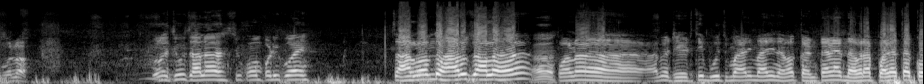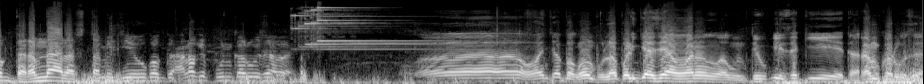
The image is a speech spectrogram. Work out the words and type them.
બોલો. બોલો શું ચાલે? શું કોમ પડ્યું કોઈ? ચાલવામાં તો સારું ચાલે હે. પણ અમે ઠેઠથી બૂચ મારી મારી હવે કંટાળ્યા નવરા પડ્યા તા કોક ધર્મના રસ્તા મેં જે એવું કોક હાલો કે પૂન કરવું છે હવે. ઓન જો ભગવાન ભૂલા પડી ગયા છે હવાનું ઊંધી ઉકલી છે કે ધરમ કરવું છે.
